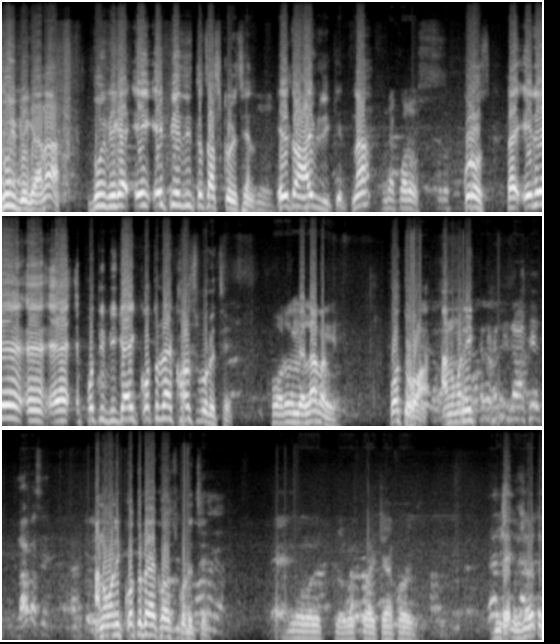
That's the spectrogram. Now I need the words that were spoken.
দুই বিঘা। না? দুই বিঘা। এই এই পেঁয়াজই তো চাষ করেছেন। এটা তো হাইব্রিড না? করস। ক্রস। তাই এর প্রতি বিঘায় কত টাকা খরচ পড়েছে? খরচ মেলা ভাঙে। কত? আনুমানিক? আনুমানিক কত টাকা খরচ পড়েছে? তো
